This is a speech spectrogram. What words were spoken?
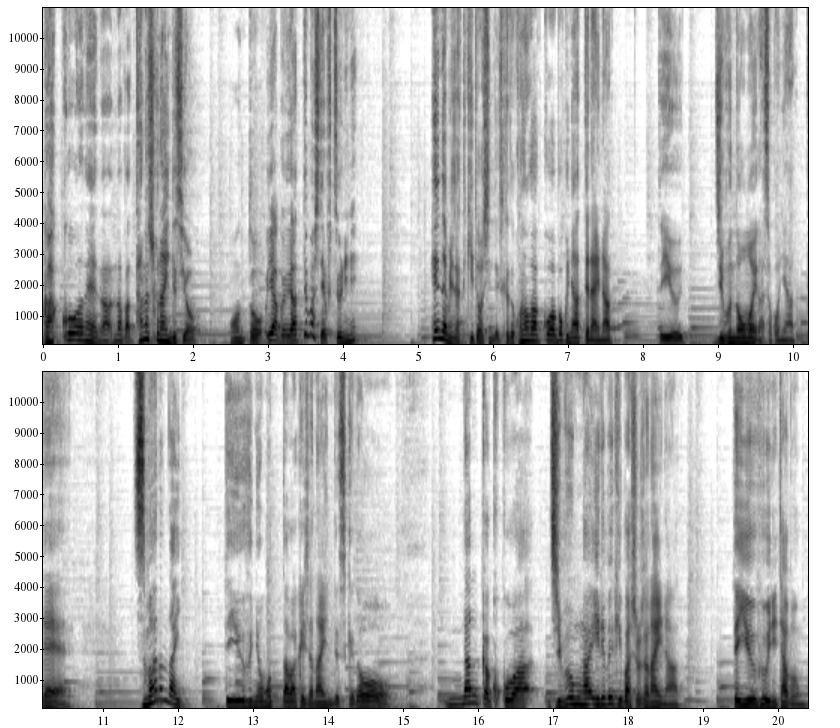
学校はねなんか楽しくないんですよ。本当。いややってましたよ普通にね。変な意味じゃなくて聞いてほしいんですけどこの学校は僕に合ってないなっていう自分の思いがそこにあってつまらないっていうふうに思ったわけじゃないんですけどなんかここは自分がいるべき場所じゃないなっていうふうに多分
